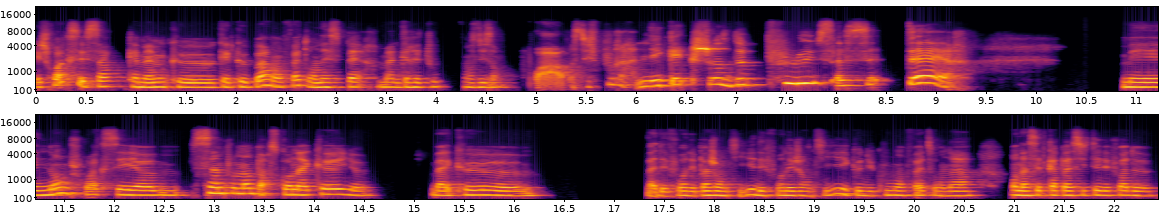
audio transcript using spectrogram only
Et je crois que c'est ça quand même que quelque part, en fait, on espère malgré tout en se disant, waouh, si je pourrais amener quelque chose de plus à cette terre. Mais non, je crois que c'est euh, simplement parce qu'on accueille bah, que euh, bah, des fois on n'est pas gentil et des fois on est gentil et que du coup, en fait, on a, on a cette capacité des fois de,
